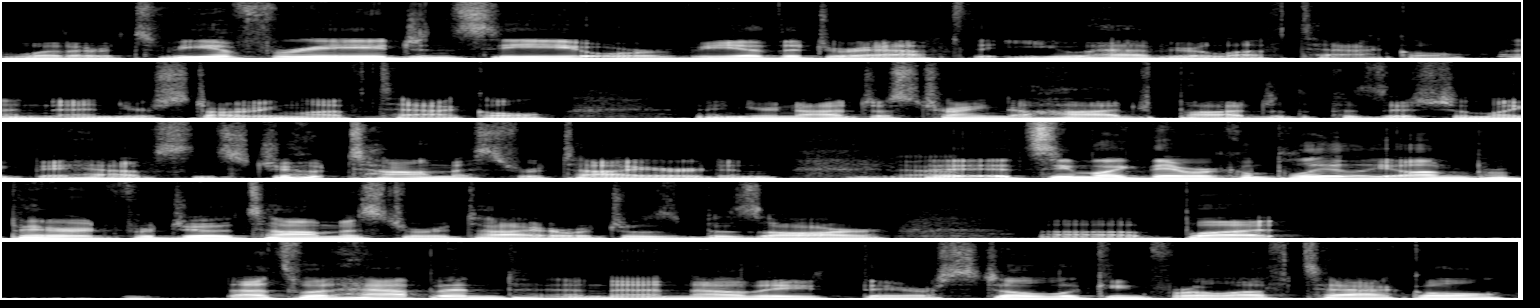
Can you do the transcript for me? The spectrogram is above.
whether it's via free agency or via the draft, that you have your left tackle and, and your starting left tackle, and you're not just trying to hodgepodge the position like they have since Joe Thomas retired. And no. it seemed like they were completely unprepared for Joe Thomas to retire, which was bizarre. Uh, but that's what happened, and, and now they, they are still looking for a left tackle,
